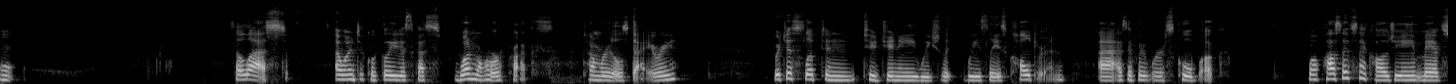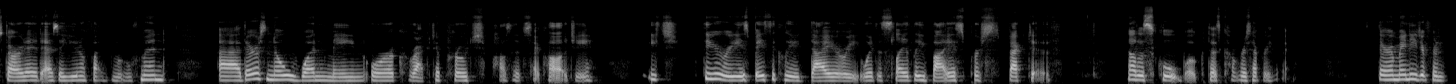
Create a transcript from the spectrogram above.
Mm. So, last, I wanted to quickly discuss one more Horcrux, Tom Riddle's diary, which is slipped into Ginny Weasley's cauldron uh, as if it were a school book. While positive psychology may have started as a unified movement, uh, there is no one main or correct approach to positive psychology. Each theory is basically a diary with a slightly biased perspective not a school book that covers everything. There are many different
